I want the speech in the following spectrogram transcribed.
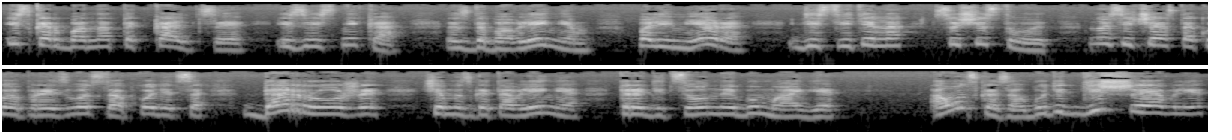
из карбоната кальция известняка с добавлением полимера действительно существует, но сейчас такое производство обходится дороже, чем изготовление традиционной бумаги. А он сказал, будет дешевле.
